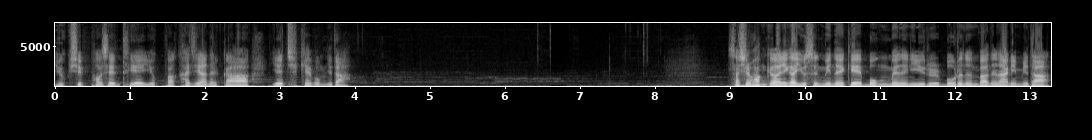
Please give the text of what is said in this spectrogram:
60%에 육박하지 않을까 예측해 봅니다. 사실 황교안이가 유승민에게 목매는 이유를 모르는 바는 아닙니다.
